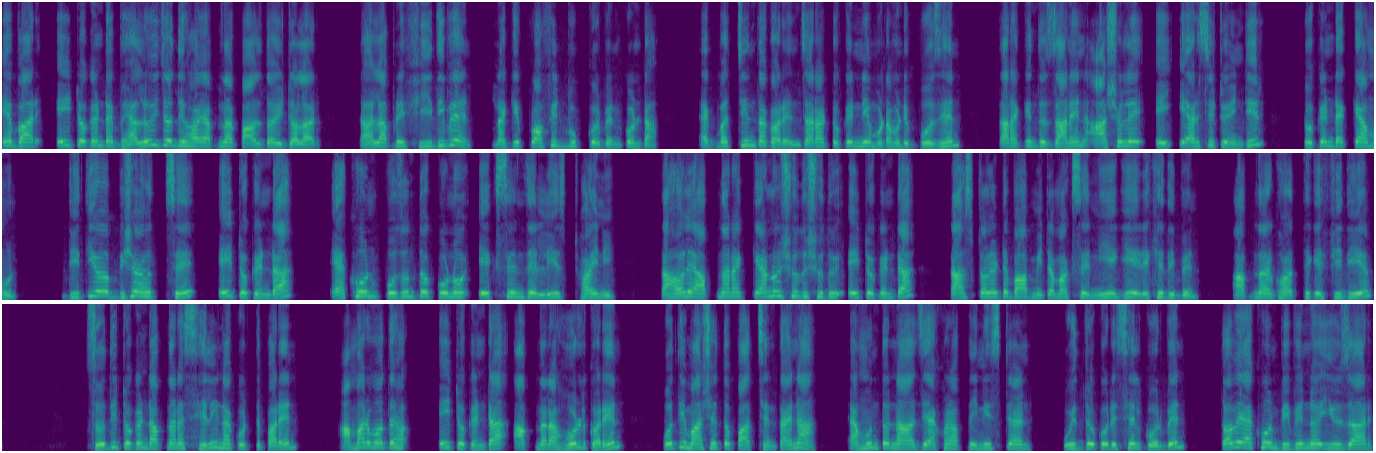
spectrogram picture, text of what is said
এবার এই টোকেনটা ভ্যালুই যদি হয় আপনার $৫-১০ তাহলে আপনি ফি দিবেন নাকি প্রফিট বুক করবেন কোনটা? একবার চিন্তা করেন, যারা টোকেন নিয়ে মোটামুটি বোঝেন, তারা কিন্তু জানেন আসলে এই ERC20 টোয়েন্টির টোকেনটা কেমন। দ্বিতীয় বিষয় হচ্ছে, এই টোকেনটা এখন পর্যন্ত কোনো এক্সচেঞ্জে লিস্ট হয়নি। তাহলে আপনারা কেন শুধু, শুধু এই টোকেনটা ট্রাস্ট ওয়ালেটে বা মিটামাক্সে নিয়ে গিয়ে রেখে দিবেন আপনার ঘর থেকে ফি দিয়ে? যদি টোকেনটা আপনারা সেলই না করতে পারেন, আমার মতে এই টোকেনটা আপনারা হোল্ড করেন। প্রতি মাসে তো পাচ্ছেন, তাই না? এমন তো না যে এখন আপনি ইনস্ট্যান্ট উইথড্র করে সেল করবেন। তবে এখন বিভিন্ন ইউজার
